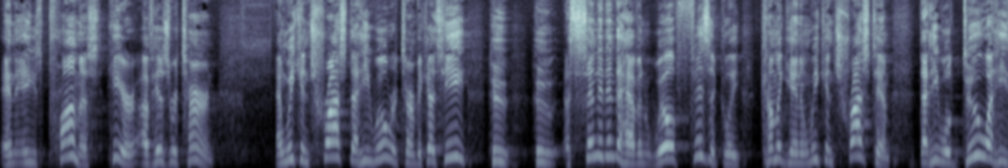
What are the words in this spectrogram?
and he's promised here of his return. And we can trust that he will return because he who, who ascended into heaven will physically come again. And we can trust him that he will do what he,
